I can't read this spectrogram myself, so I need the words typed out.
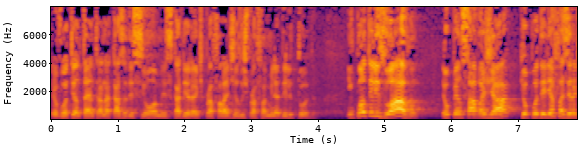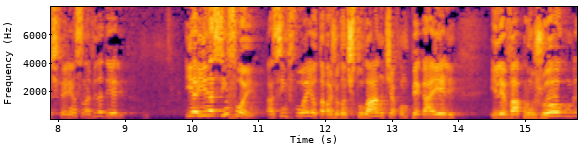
eu vou tentar entrar na casa desse homem, desse cadeirante, para falar de Jesus para a família dele toda. Enquanto eles zoavam, eu pensava já que eu poderia fazer a diferença na vida dele. E aí assim foi, assim foi, eu estava jogando titular, não tinha como pegar ele e levar para um jogo.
